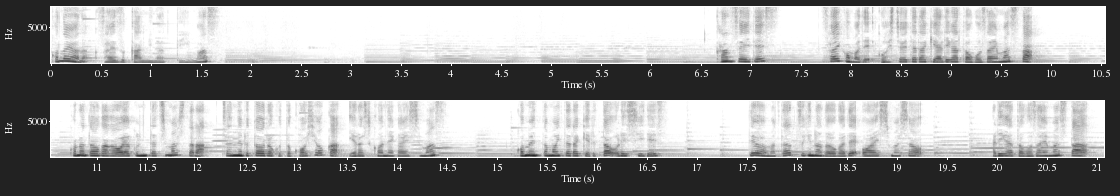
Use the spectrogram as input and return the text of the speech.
このようなサイズ感になっています。完成です。最後までご視聴いただきありがとうございました。この動画がお役に立ちましたらチャンネル登録と高評価よろしくお願いします。コメントもいただけると嬉しいです。ではまた次の動画でお会いしましょう。ありがとうございました。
